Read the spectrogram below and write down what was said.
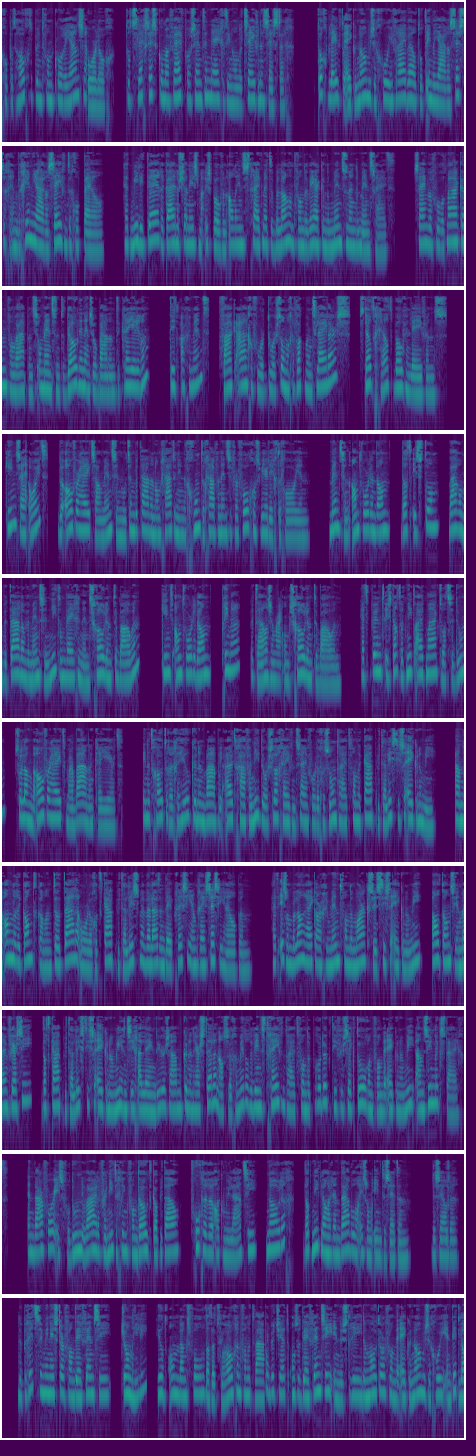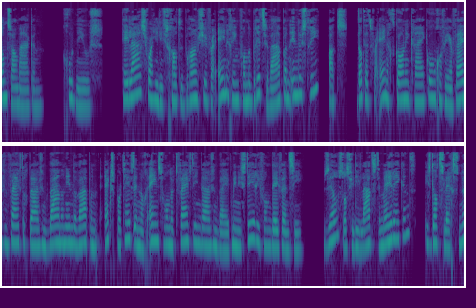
1952-53 op het hoogtepunt van de Koreaanse oorlog, tot slechts 6,5% in 1967. Toch bleef de economische groei vrijwel tot in de jaren 60 en begin jaren 70 op peil. Het militaire Keynesianisme is bovenal in strijd met de belangen van de werkende mensen en de mensheid. Zijn we voor het maken van wapens om mensen te doden en zo banen te creëren? Dit argument, vaak aangevoerd door sommige vakbondsleiders, stelt geld boven levens. Kien zei ooit, de overheid zou mensen moeten betalen om gaten in de grond te graven en ze vervolgens weer dicht te gooien. Mensen antwoorden dan, dat is stom, waarom betalen we mensen niet om wegen en scholen te bouwen? Kiens antwoordde dan, prima, betaal ze maar om scholen te bouwen. Het punt is dat het niet uitmaakt wat ze doen, zolang de overheid maar banen creëert. In het grotere geheel kunnen wapenuitgaven niet doorslaggevend zijn voor de gezondheid van de kapitalistische economie. Aan de andere kant kan een totale oorlog het kapitalisme wel uit een depressie en recessie helpen. Het is een belangrijk argument van de marxistische economie, althans in mijn versie, dat kapitalistische economieën zich alleen duurzaam kunnen herstellen als de gemiddelde winstgevendheid van de productieve sectoren van de economie aanzienlijk stijgt. En daarvoor is voldoende waardevernietiging van dood kapitaal, vroegere accumulatie, nodig, dat niet langer rendabel is om in te zetten. Dezelfde. De Britse minister van Defensie, John Healey, hield onlangs vol dat het verhogen van het wapenbudget onze defensieindustrie de motor van de economische groei in dit land zou maken. Goed nieuws. Helaas voor Healey schat de branchevereniging van de Britse wapenindustrie, ATS, dat het Verenigd Koninkrijk ongeveer 55.000 banen in de wapenexport heeft en nog eens 115.000 bij het ministerie van Defensie. Zelfs als je die laatste meerekent, is dat slechts 0,5%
